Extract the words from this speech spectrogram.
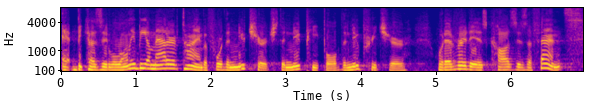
eh, because it will only be a matter of time before the new church, the new people, the new preacher, whatever it is, causes offense.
